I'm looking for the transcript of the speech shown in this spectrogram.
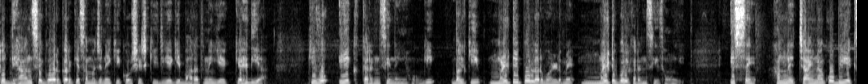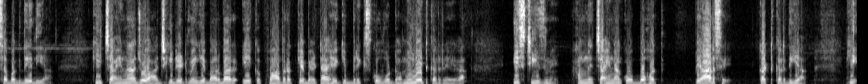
तो ध्यान से गौर करके समझने की कोशिश कीजिए कि भारत ने ये कह दिया कि वो एक करेंसी नहीं होगी, बल्कि मल्टीपोलर वर्ल्ड में मल्टीपल करेंसीज होंगी। इससे हमने चाइना को भी एक सबक दे दिया कि चाइना जो आज की डेट में ये बार बार एक ख्वाब रख के बैठा है कि ब्रिक्स को वो डोमिनेट कर रहेगा, इस चीज़ में हमने चाइना को बहुत प्यार से कट कर दिया कि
